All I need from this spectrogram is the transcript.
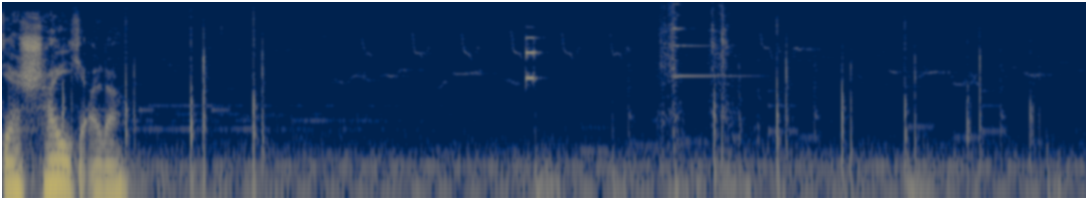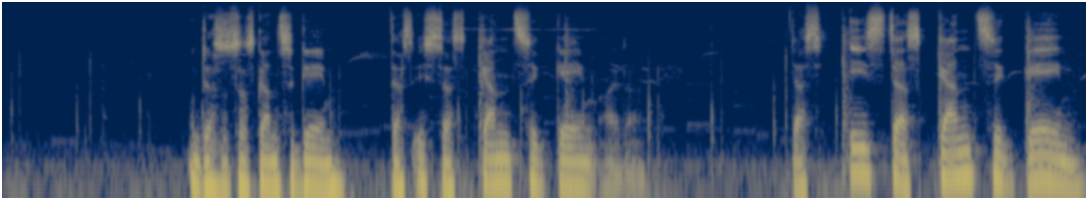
Der Scheich, Alter. Und das ist das ganze Game. Das ist das ganze Game, Alter. Das ist das ganze Game.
